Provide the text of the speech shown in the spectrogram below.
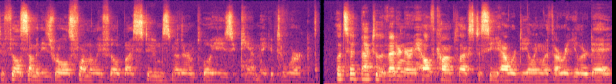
to fill some of these roles formerly filled by students and other employees who can't make it to work. Let's head back to the veterinary health complex to see how we're dealing with our regular day.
